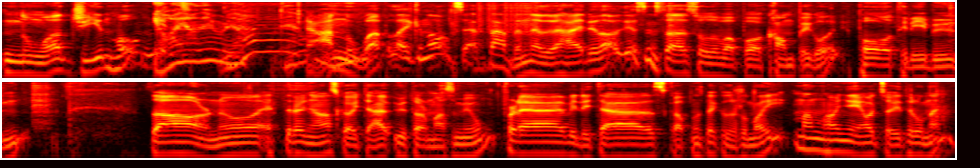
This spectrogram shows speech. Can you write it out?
Noah Jean Holm. Ja, ja, det gjorde du, ja. Ja, Noah er på Lerkendal, dæven er du her i dag. Jeg syns jeg så du var på kamp i går, på tribunen. Så da har han jo et eller annet, skal ikke jeg uttale meg så mye om, for det vil ikke jeg skape noen spekulasjoner i. Men han er altså i Trondheim.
